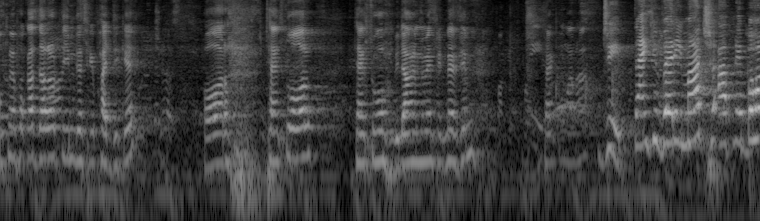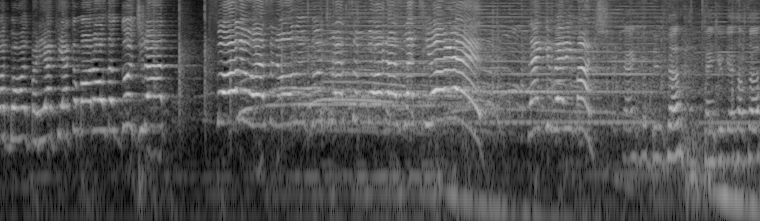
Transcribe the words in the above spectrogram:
उसमें फोकस डाला और टीम जैसे के फाइट जीके और thanks to all thanks to belong में fitness gym ji thank you very much आपने बहुत बहुत बढ़िया किया come on all the Gujarat followers and all the Gujarat supporters let's hear it thank you very much thank you Dil sir thank you Keshav sir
